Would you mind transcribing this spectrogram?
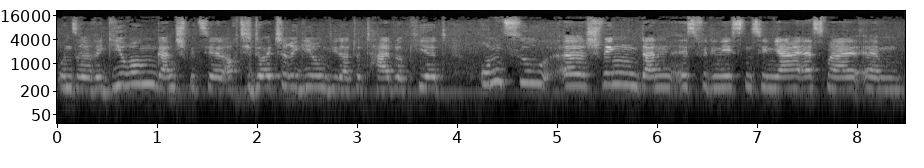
unsere Regierung, ganz speziell auch die deutsche Regierung, die da total blockiert, umzuschwingen, dann ist für die nächsten zehn Jahre erstmal ähm,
